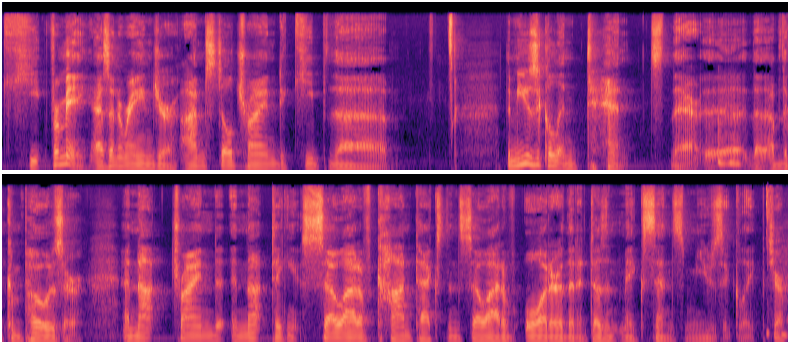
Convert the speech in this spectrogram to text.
keep. For me, as an arranger, I'm still trying to keep the the musical intent there uh, the, of the composer and not trying to and not taking it so out of context and so out of order that it doesn't make sense musically Sure.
